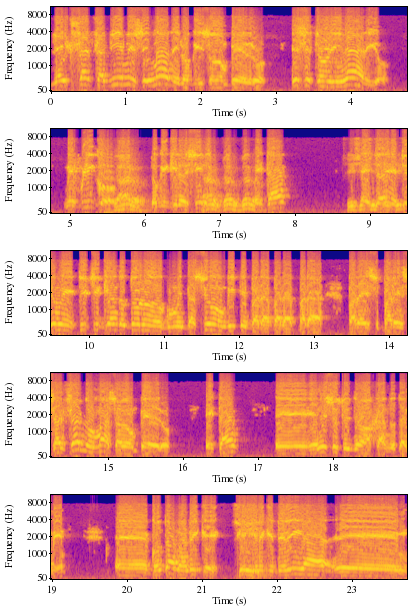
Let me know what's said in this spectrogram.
la exalta diez veces más de lo que hizo don Pedro. Es extraordinario. ¿Me explico? Claro. Lo que quiero decir. Claro, claro, claro. ¿Está? Sí, sí, sí. Estoy, sí, estoy- estoy chequeando toda la documentación, viste, para para para para para ensalzarlo más a don Pedro. ¿Está? Eh, en eso estoy trabajando también. Eh, contame, Enrique. ¿qué quieres que te diga? Eh,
